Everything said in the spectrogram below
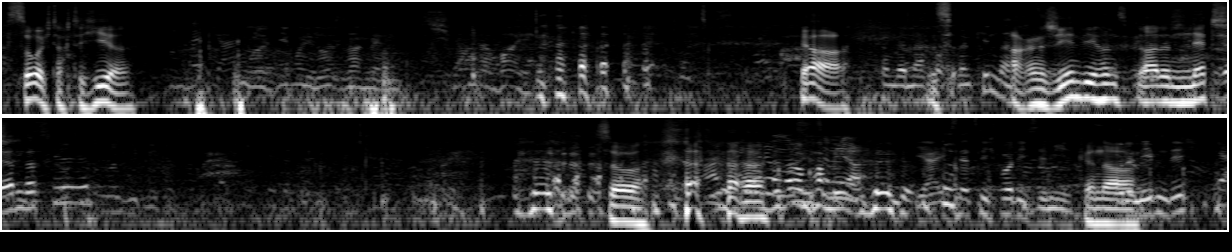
Ach so, ich dachte hier. Ja, das arrangieren wir uns gerade nett. So. Ja, ich setze mich vor dich, Semi. Genau. Oder neben dich? Ja.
